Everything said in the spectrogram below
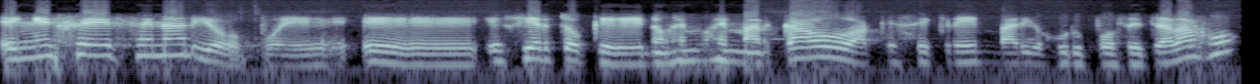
En ese escenario, pues eh, es cierto que nos hemos enmarcado a que se creen varios grupos de trabajo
